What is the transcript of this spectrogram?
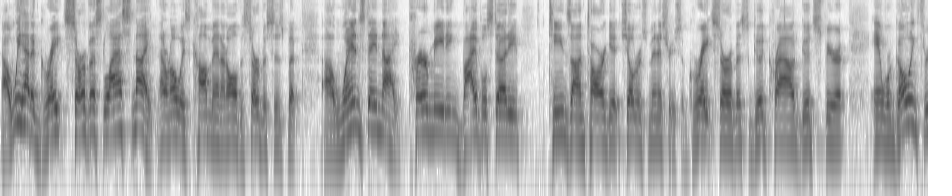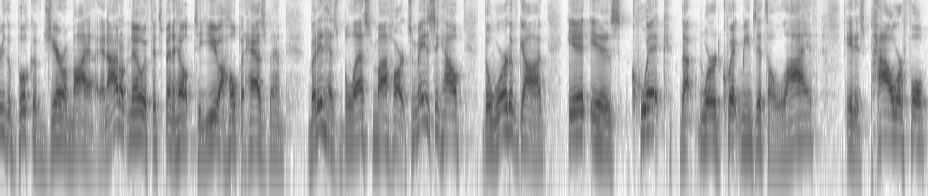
Uh, we had a great service last night. I don't always comment on all the services, but uh, Wednesday night, prayer meeting, Bible study. Teens on Target, Children's Ministry. It's a great service, good crowd, good spirit. And we're going through the book of Jeremiah. And I don't know if it's been a help to you. I hope it has been, but it has blessed my heart. It's amazing how the Word of God, it is quick. That word quick means it's alive. It is powerful,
